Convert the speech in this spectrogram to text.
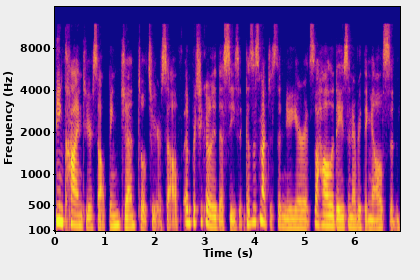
being kind to yourself, being gentle to yourself, and particularly this season, because it's not just the new year, it's the holidays and everything else. And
